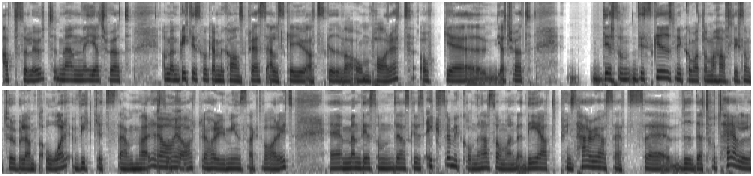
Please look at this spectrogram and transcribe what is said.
absolut, men jag tror att ja, men brittisk och amerikansk press älskar ju att skriva om paret och eh, jag tror att det, som, det skrivs mycket om att de har haft liksom turbulenta år, vilket stämmer Ja, såklart. Det har det ju minst sagt varit. Eh, men det som det har skrivits extra mycket om den här sommaren, det är att prins Harry har setts eh, vid ett hotell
